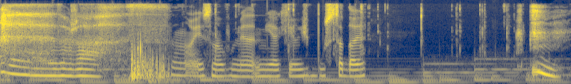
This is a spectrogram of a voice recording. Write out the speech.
Eee, Dobra. No i znowu mnie, mi jakiegoś boosta daje.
